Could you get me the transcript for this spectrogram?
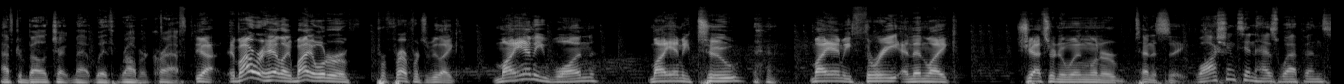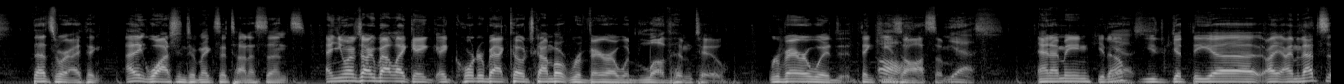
after Belichick met with Robert Kraft. Yeah, if I were him, like my order of preference would be like Miami one, Miami two, Miami three, and then like Jets or New England or Tennessee. Washington has weapons. That's where I think I think Washington makes a ton of sense. And you want to talk about like a, a quarterback coach combo? Rivera would love him too. Rivera would think he's Oh, awesome. Yes. And I mean, you know, Yes. you get the uh I, I mean that's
